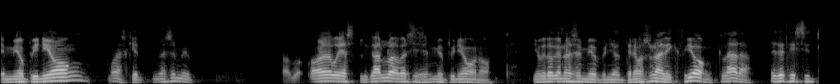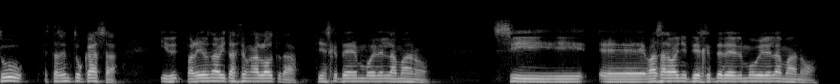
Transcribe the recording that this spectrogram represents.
en mi opinión, bueno, es que no es en mi... Ahora voy a explicarlo a ver si es en mi opinión o no. Yo creo que no es en mi opinión. Tenemos una adicción, clara. Es decir, si tú estás en tu casa y para ir de una habitación a la otra tienes que tener el móvil en la mano, si eh, vas al baño y tienes que tener el móvil en la mano,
